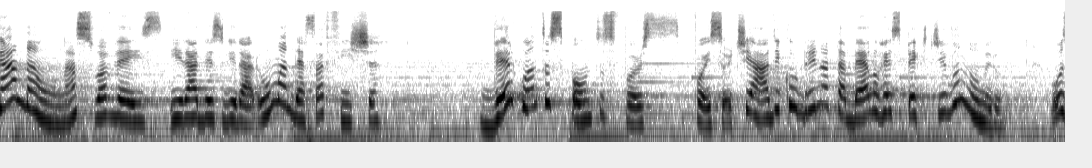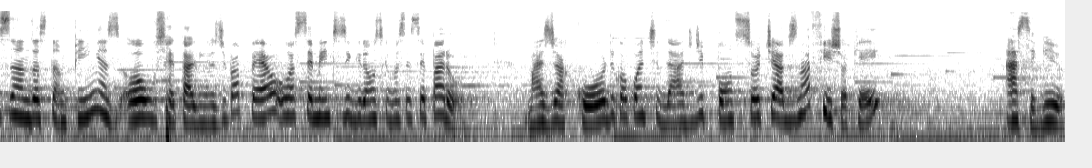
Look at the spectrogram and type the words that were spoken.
Cada um, na sua vez, irá desvirar uma dessa ficha, ver quantos pontos for, foi sorteado e cobrir na tabela o respectivo número, usando as tampinhas ou os retalhinhos de papel ou as sementes e grãos que você separou, mas de acordo com a quantidade de pontos sorteados na ficha, ok? A seguir,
